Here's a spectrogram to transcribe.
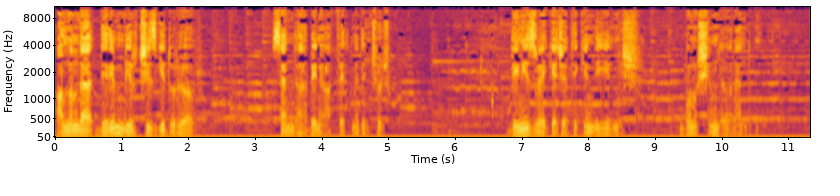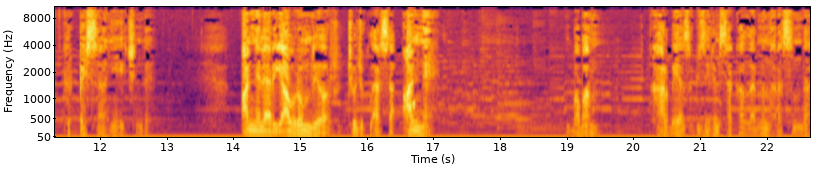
Alnımda derin bir çizgi duruyor. Sen daha beni affetmedin çocuk. Deniz ve gece tekin değilmiş. Bunu şimdi öğrendim. 45 saniye içinde. Anneler yavrum diyor, çocuklarsa anne. Babam kar beyazı güzelim sakallarının arasında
